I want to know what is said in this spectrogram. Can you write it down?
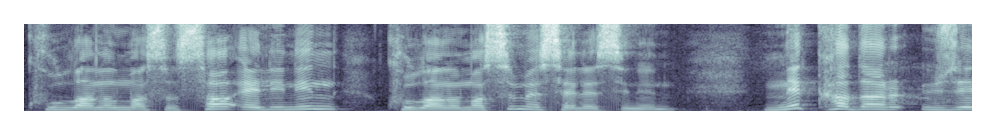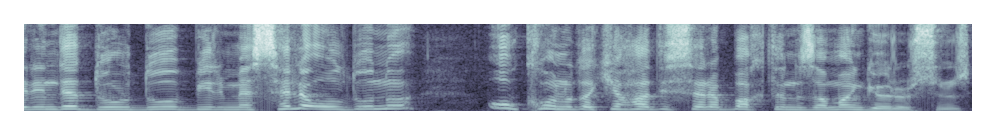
kullanılması sağ elinin kullanılması meselesinin ne kadar üzerinde durduğu bir mesele olduğunu o konudaki hadislere baktığınız zaman görürsünüz.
